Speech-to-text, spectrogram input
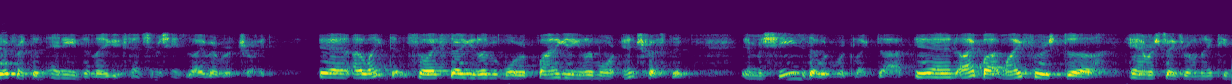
different than any of the leg extension machines that I've ever tried, and I liked it. So I started getting a little bit more, finally getting a little more interested in machines that would work like that. And I bought my first uh, hammer strength around 1996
